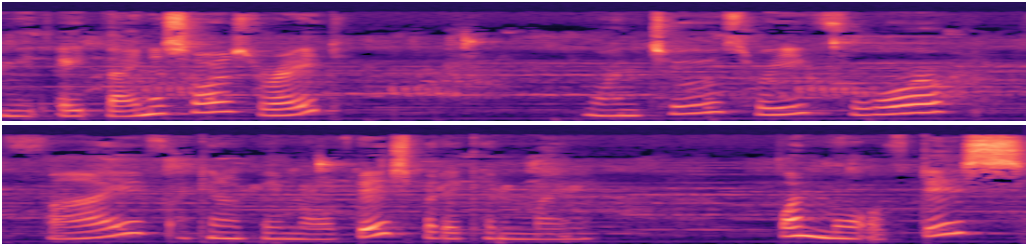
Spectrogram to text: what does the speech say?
we need eight dinosaurs right? One two three four five. I cannot play more of this but i can buy one more of this.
